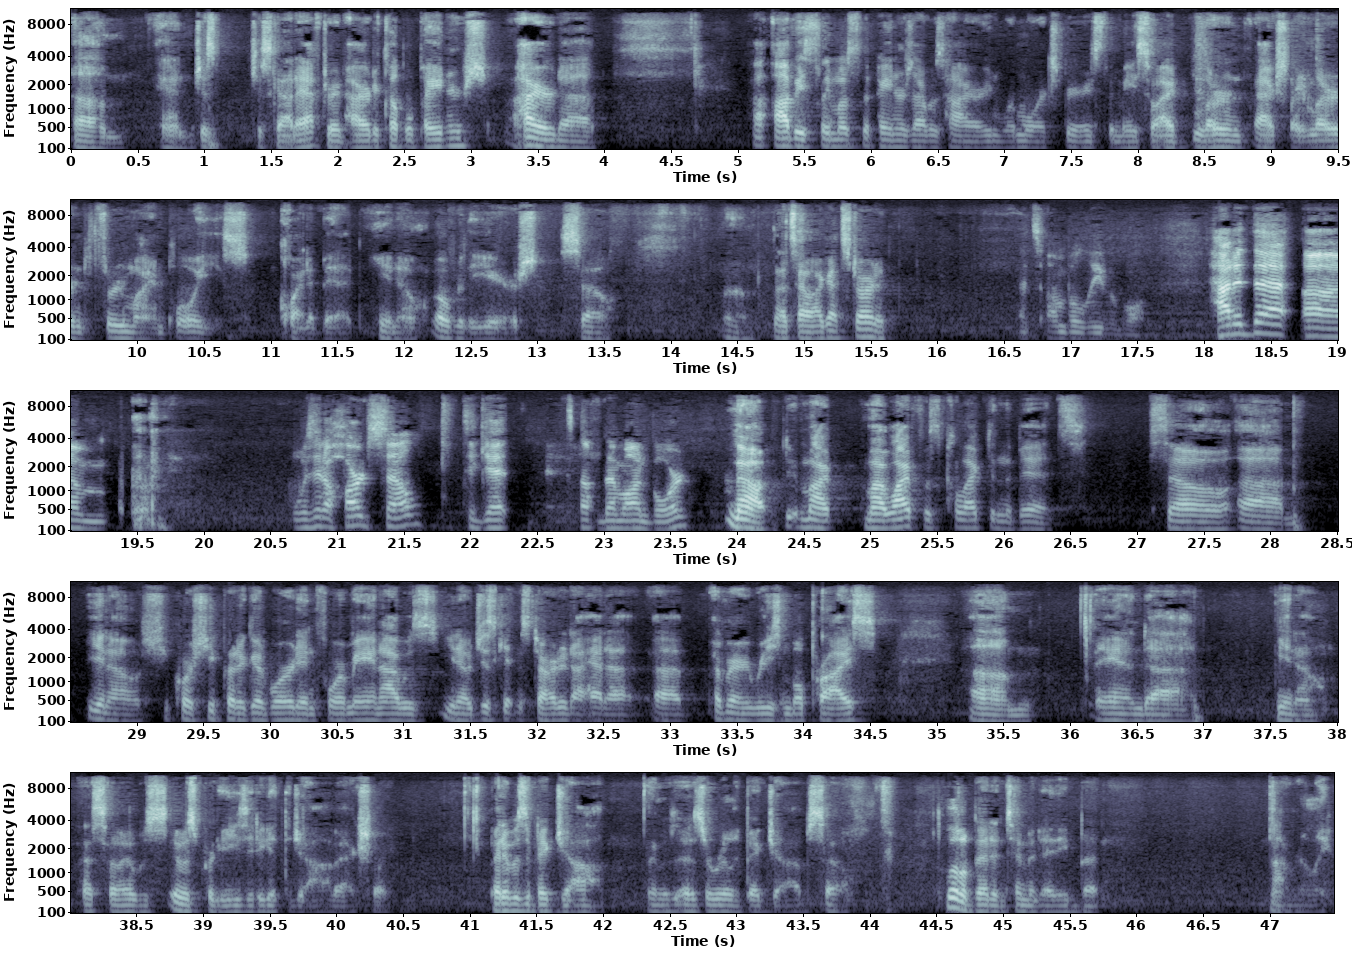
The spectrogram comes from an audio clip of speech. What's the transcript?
um, and just just got after it. Hired a couple painters. Hired uh, obviously most of the painters I was hiring were more experienced than me, so I learned actually learned through my employees quite a bit, you know, over the years. So um, that's how I got started. That's unbelievable. How did that? Um, was it a hard sell to get them on board? No, my my wife was collecting the bids, so um, you know, she, of course, she put a good word in for me, and I was, you know, just getting started. I had a a, a very reasonable price, um, and uh, you know, so it was it was pretty easy to get the job actually, but it was a big job. It was it was a really big job, so a little bit intimidating, but not really.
